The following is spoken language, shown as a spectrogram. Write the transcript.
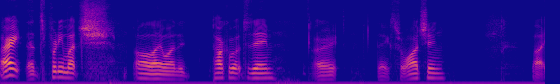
Alright, that's pretty much all I wanted to talk about today. Alright, thanks for watching. Bye.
